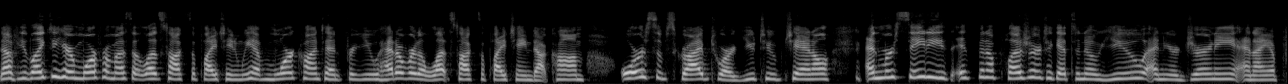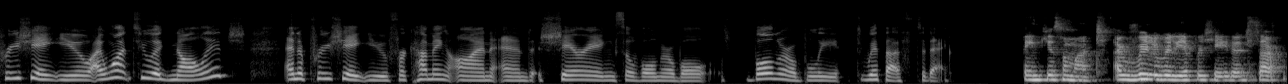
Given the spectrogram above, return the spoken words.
Now, if you'd like to hear more from us at Let's Talk Supply Chain, we have more content for you. Head over to Let's Talk Supply letstalksupplychain.com or subscribe to our YouTube channel. And Mercedes, it's been a pleasure to get to know you and your journey, and I appreciate you. I want to acknowledge and appreciate you for coming on and sharing so vulnerable vulnerably with us today. Thank you so much. I really, really appreciate it. So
